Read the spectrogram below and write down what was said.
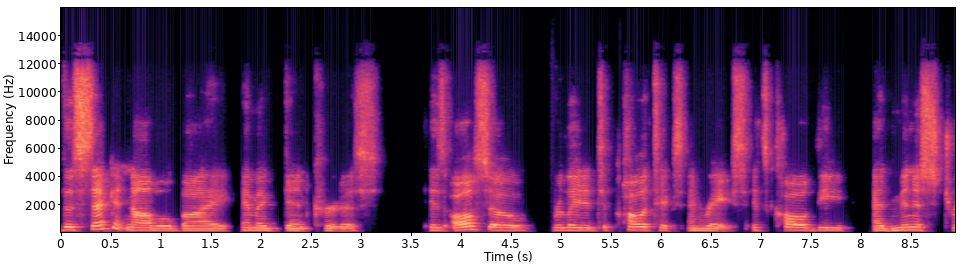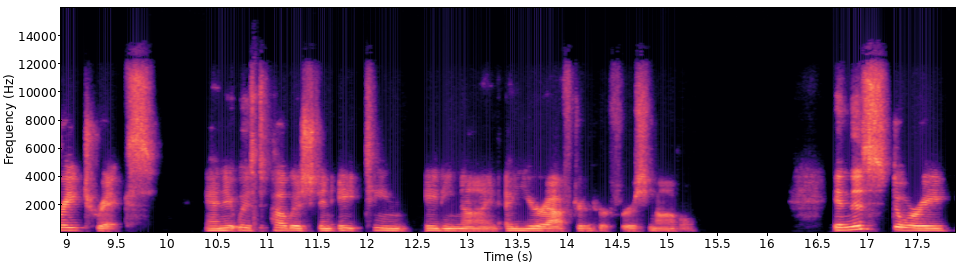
The second novel by Emma Ghent Curtis is also related to politics and race. It's called The Administratrix, and it was published in 1889, a year after her first novel. In this story,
